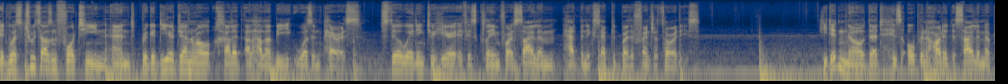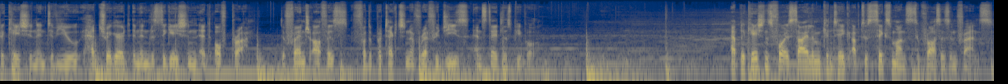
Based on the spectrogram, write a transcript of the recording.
It was 2014, and Brigadier General Khaled al Halabi was in Paris, still waiting to hear if his claim for asylum had been accepted by the French authorities. He didn't know that his open hearted asylum application interview had triggered an investigation at OFPRA, the French Office for the Protection of Refugees and Stateless People. Applications for asylum can take up to six months to process in France,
